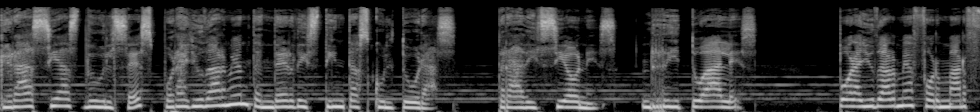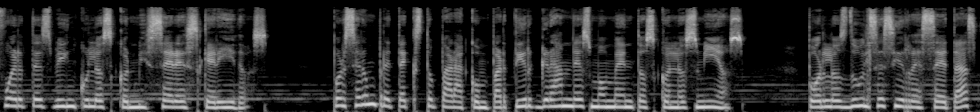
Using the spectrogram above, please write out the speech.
Gracias dulces por ayudarme a entender distintas culturas, tradiciones, rituales, por ayudarme a formar fuertes vínculos con mis seres queridos, por ser un pretexto para compartir grandes momentos con los míos, por los dulces y recetas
